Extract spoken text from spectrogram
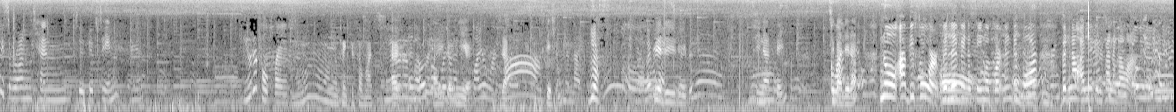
it's around 10 to 15. Beautiful place. Mm, thank you so much. I, And Beautiful also place. I we're don't gonna do hear fireworks. the Ah, station. And yes. yeah, Where do you live? Yeah. Shinase? What? Chibadera? No, uh, before. We live in the same apartment before, but now I live in Kanagawa. I Yes. live in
